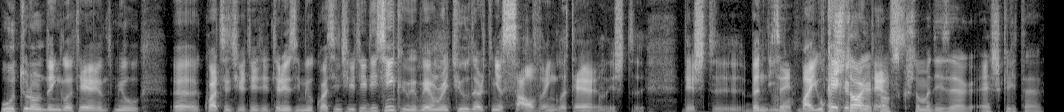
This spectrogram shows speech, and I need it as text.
o trono da Inglaterra entre 1483 e 1485 e o Henry Tudor tinha salvo a Inglaterra deste, deste bandido. Sim. Bem, o que a é que história, acontece? como se costuma dizer, é escrita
